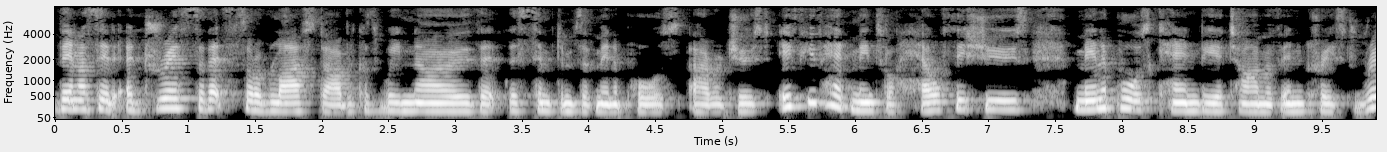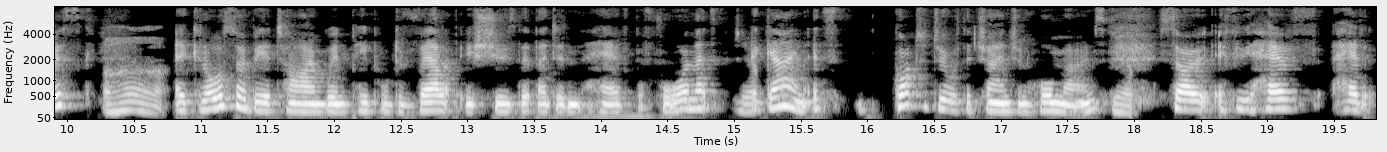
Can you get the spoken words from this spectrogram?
Then I said address, so that's sort of lifestyle because we know that the symptoms of menopause are reduced. If you've had mental health issues, menopause can be a time of increased risk. Ah, It can also be a time when people develop issues that they didn't have before. And that's, Yep. again, it's got to do with the change in hormones. Yep. So if you have had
